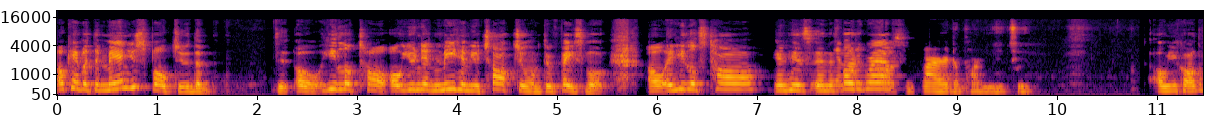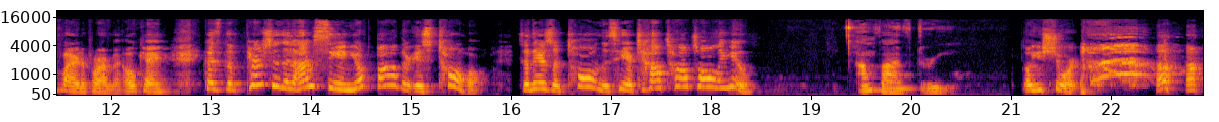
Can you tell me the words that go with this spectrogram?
Okay, but the man you spoke to, the, the oh, he looked tall. Oh, you didn't meet him. You talked to him through Facebook. Oh, and he looks tall in his in the and photographs. The fire department too. Oh, you called the fire department. Okay. Because the person that I'm seeing, your father is tall. So there's a tallness here. How, how tall are you? I'm five three. Oh, you short. yeah,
